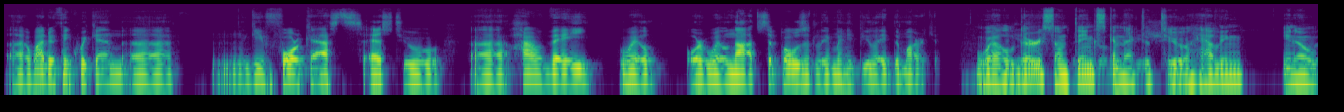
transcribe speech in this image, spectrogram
why do you think we can give forecasts as to how they will or will not supposedly manipulate the market? Well, there are some things connected to halving, you know,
